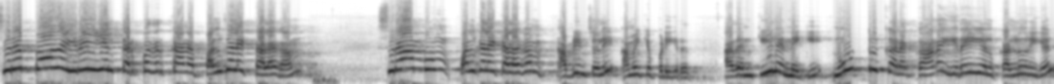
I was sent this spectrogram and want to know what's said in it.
சிறப்பாக இறையியல் கற்பதற்கான பல்கலைக்கழகம் சிராம்பும் பல்கலைக்கழகம் அப்படின்னு சொல்லி அமைக்கப்படுகிறது. அதன் கீழ் இன்னைக்கு நூற்றுக்கணக்கான இறையியல் கல்லூரிகள்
